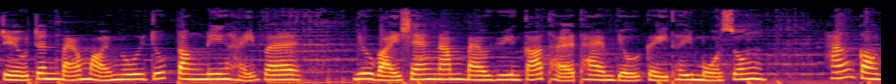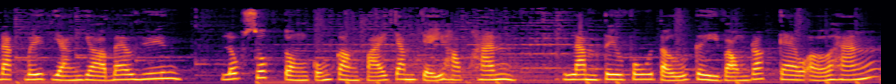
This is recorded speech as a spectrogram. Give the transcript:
Triệu Trinh bảo mọi người trước tân niên hãy về. Như vậy sang năm bao duyên có thể tham dự kỳ thi mùa xuân. Hắn còn đặc biệt dặn dò bao duyên, lúc xuất tuần cũng cần phải chăm chỉ học hành. Lâm tiêu phu tử kỳ vọng rất cao ở hắn.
